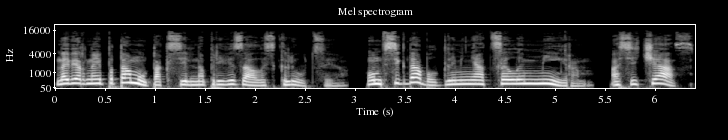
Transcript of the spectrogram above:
Наверное, и потому так сильно привязалась к Люцию. Он всегда был для меня целым миром. А сейчас...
